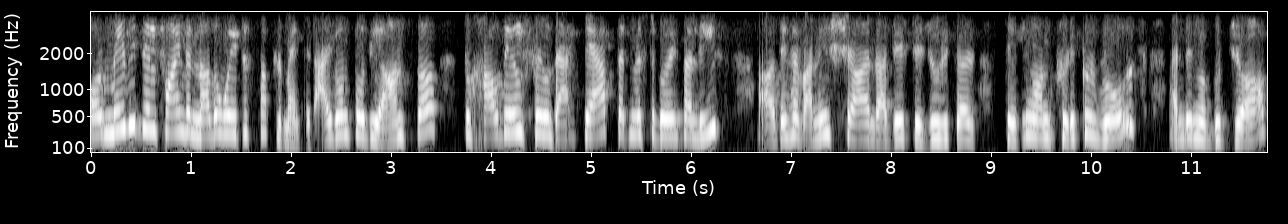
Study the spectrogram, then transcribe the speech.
or maybe they'll find another way to supplement it. I don't know the answer to how they'll fill that gap that Mr. Goenka leaves. Uh, they have Anish Shah and Rajesh Jejurikar taking on critical roles and doing a good job.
